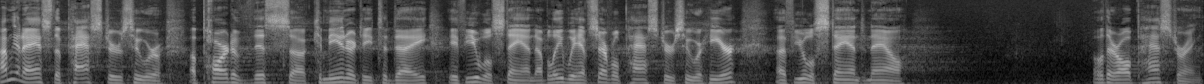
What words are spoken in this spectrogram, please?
I'm going to ask the pastors who are a part of this uh, community today if you will stand. I believe we have several pastors who are here. Uh, if you will stand now. Oh, they're all pastoring.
